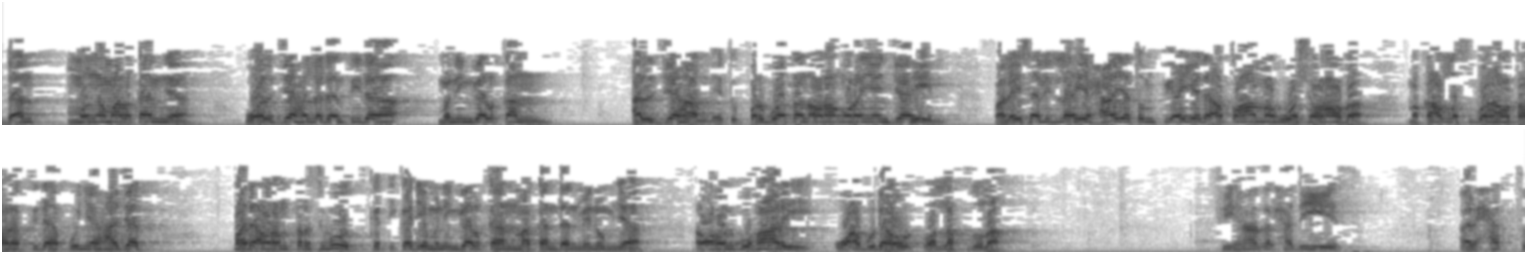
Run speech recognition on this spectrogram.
dan mengamalkannya, wal jahl dan tidak meninggalkan al jahal yaitu perbuatan orang-orang yang jahil. Falaisa lillahi hayatun fi ayyada at'amahu wa syaraba. Maka Allah Subhanahu wa taala tidak punya hajat pada orang tersebut ketika dia meninggalkan makan dan minumnya. Rawahul Bukhari wa Abu Daud wal lafdhulah. في هذا الحديث الحث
